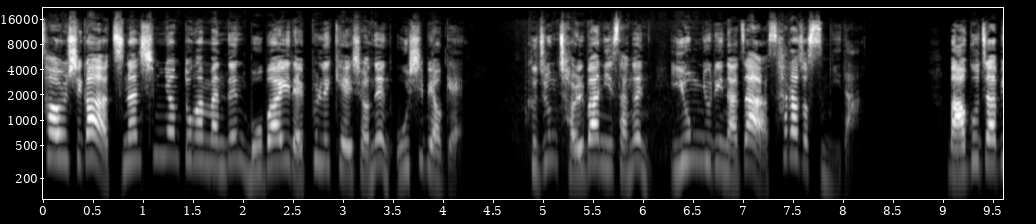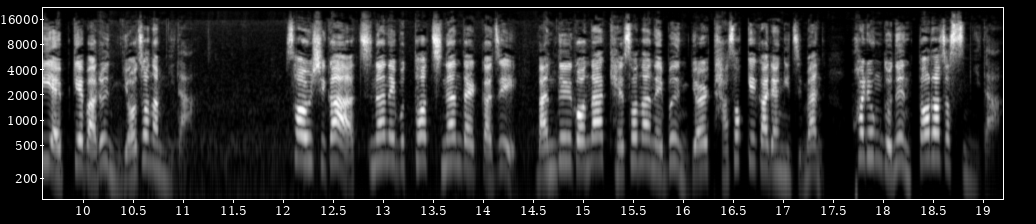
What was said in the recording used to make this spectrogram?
서울시가 지난 10년 동안 만든 모바일 애플리케이션은 50여 개. 그중 절반 이상은 이용률이 낮아 사라졌습니다. 마구잡이 앱 개발은 여전합니다. 서울시가 지난해부터 지난달까지 만들거나 개선한 앱은 15개가량이지만 활용도는 떨어졌습니다.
